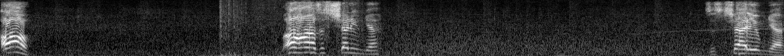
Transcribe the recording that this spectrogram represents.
O! Aha, zestrzelił mnie. Zestrzelił mnie.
